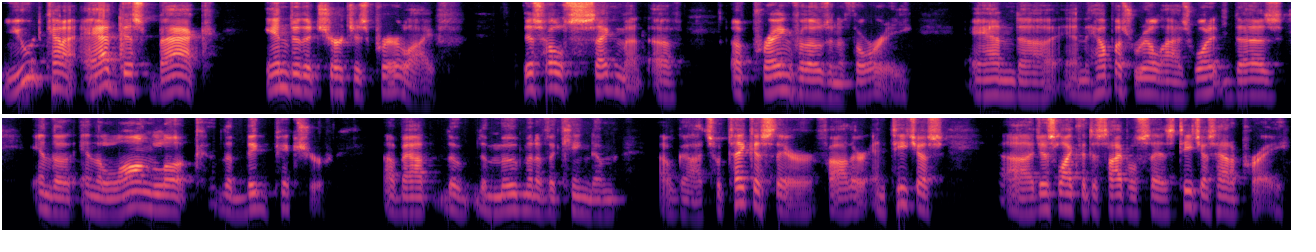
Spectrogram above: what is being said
You would kind of add this back into the church's prayer life. This whole segment of of praying for those in authority, and uh, and help us realize what it does in the in the long look, the big picture about the the movement of the kingdom of God. So take us there, Father, and teach us, uh, just like the disciple says, teach us how to pray.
